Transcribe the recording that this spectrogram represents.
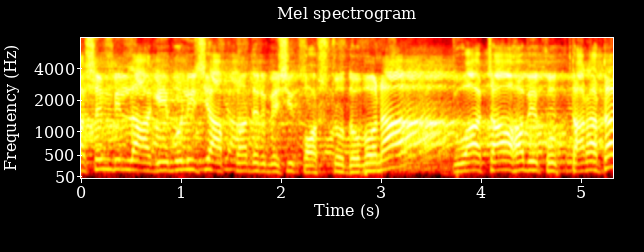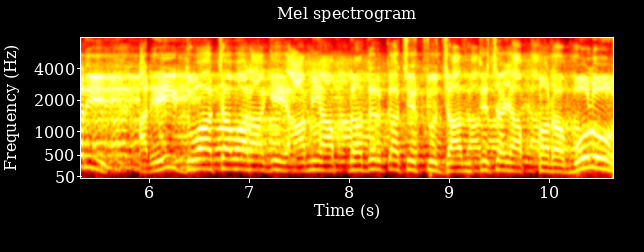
আসেম বিল্লা আগে বলেছি, আপনাদের বেশি কষ্ট দেব না। দোয়া চাওয়া হবে খুব তাড়াতাড়ি। আর এই দোয়া চাওয়ার আগে আমি আপনাদের কাছে একটু জানতে চাই, আপনারা বলুন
